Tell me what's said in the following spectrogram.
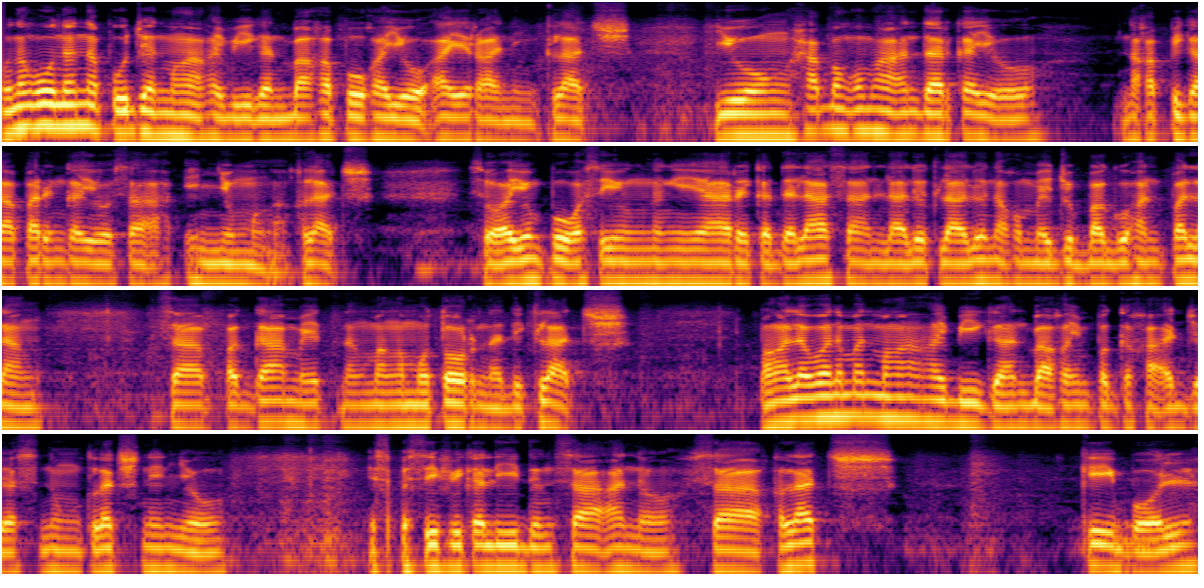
Unang-una na po dyan mga kaibigan, baka po kayo ay running clutch. Yung habang umaandar kayo, nakapiga pa rin kayo sa inyong mga clutch. So ayun po kasi yung nangyayari kadalasan, lalo't lalo na kung medyo baguhan pa lang sa paggamit ng mga motor na di-clutch. Pangalawa naman mga kaibigan, baka yung pagkaka-adjust nung clutch ninyo, specifically dun sa ano, sa clutch cable,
